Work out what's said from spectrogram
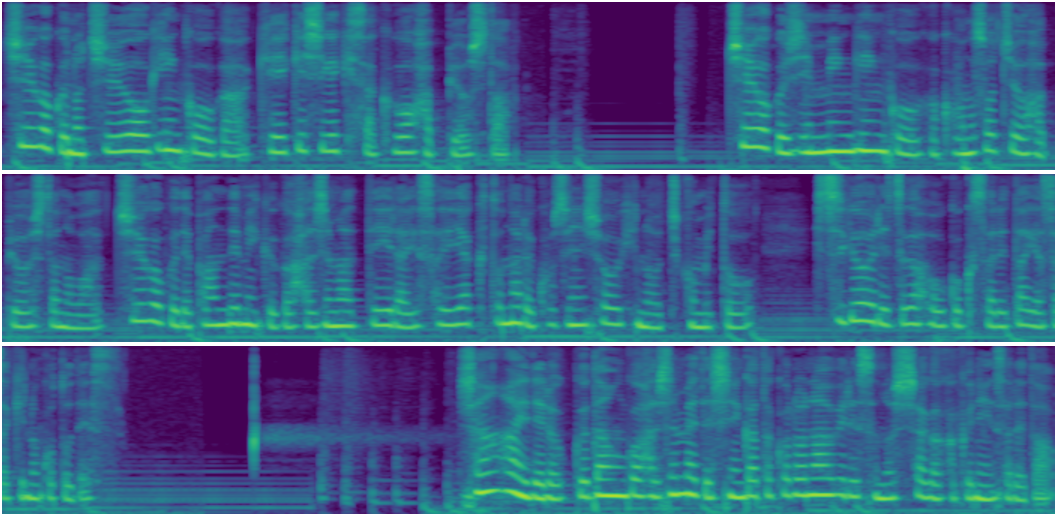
中国の中央銀行が景気刺激策を発表した。中国人民銀行がこの措置を発表したのは中国でパンデミックが始まって以来最悪となる個人消費の落ち込みと失業率が報告された矢先のことです。上海でロックダウン後初めて新型コロナウイルスの死者が確認された。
